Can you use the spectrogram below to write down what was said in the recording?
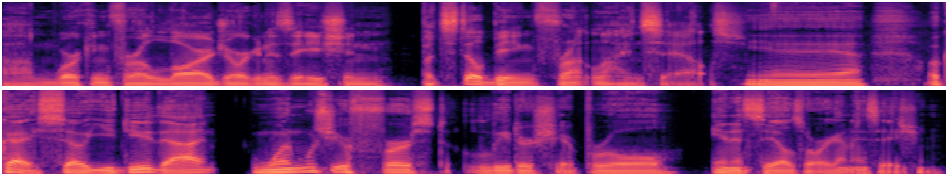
um, working for a large organization, but still being frontline sales. Yeah. Okay. So you do that. When was your first leadership role in a sales organization?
